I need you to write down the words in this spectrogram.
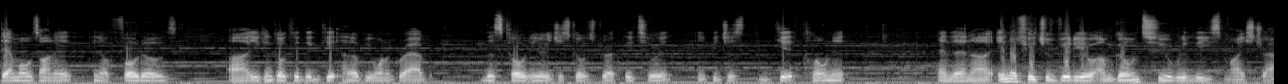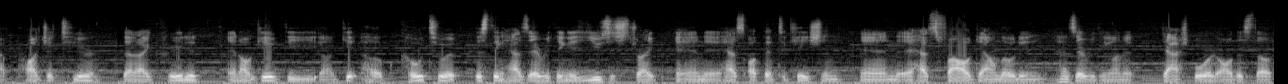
demos on it, you know, photos. Uh, you can go to the GitHub. You want to grab this code here. It just goes directly to it. You can just git clone it and then uh, in a future video, I'm going to release my strap project here that I created and I'll give the uh, GitHub code to it. This thing has everything. It uses Stripe and it has authentication and it has file downloading, it has everything on it, dashboard, all this stuff.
